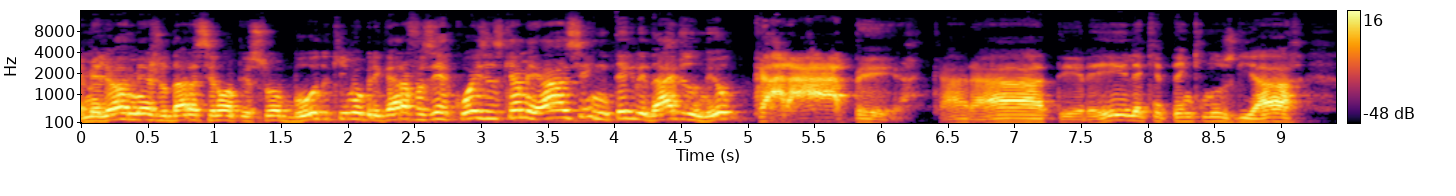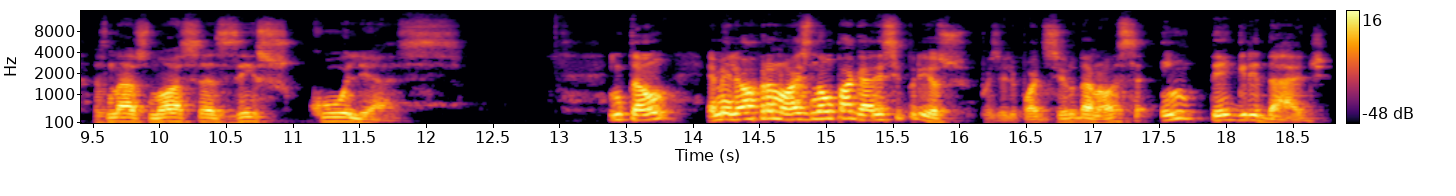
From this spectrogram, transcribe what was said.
É melhor me ajudar a ser uma pessoa boa do que me obrigar a fazer coisas que ameacem a integridade do meu caráter. Caráter. Ele é que tem que nos guiar nas nossas escolhas. Então, é melhor para nós não pagar esse preço, pois ele pode ser o da nossa integridade.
